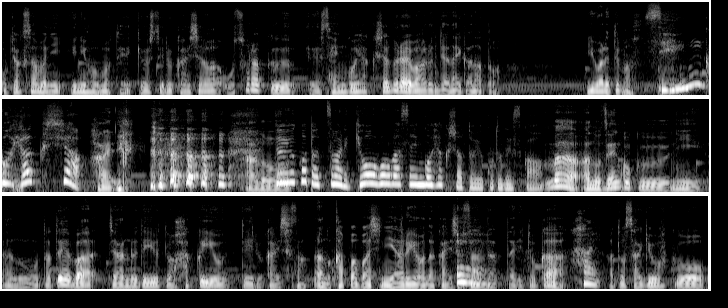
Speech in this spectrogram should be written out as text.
お客様にユニフォームを提供している会社はおそらくえー1500社ぐらいはあるんじゃないかなと言われてます。1500社はい あのということはつまり競合が1500社ということですか？まあ、あの全国にあの例えばジャンルでいうと白衣を売っている会社さんあのかっぱ橋にあるような会社さんだったりとか、はいあと作業服を、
